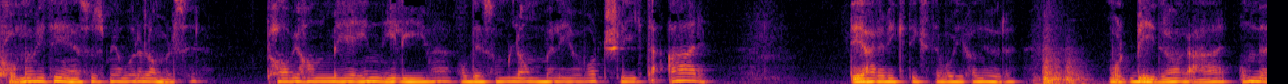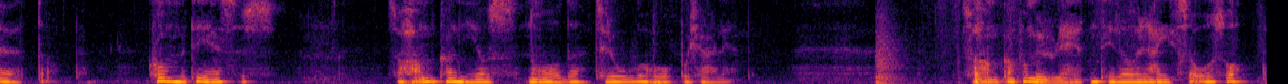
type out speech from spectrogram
Kommer vi til Jesus med våre lammelser? Tar vi Han med inn i livet og det som lammer livet vårt slik det er? Det er det viktigste vi kan gjøre. Vårt bidrag er å møte opp komme til Jesus, så han kan gi oss nåde, tro og håp og kjærlighet. Så han kan få muligheten til å reise oss opp.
